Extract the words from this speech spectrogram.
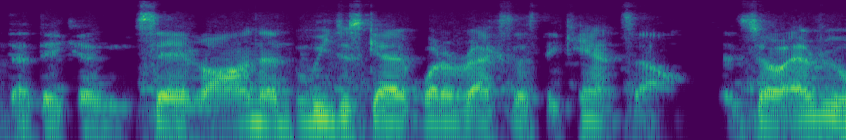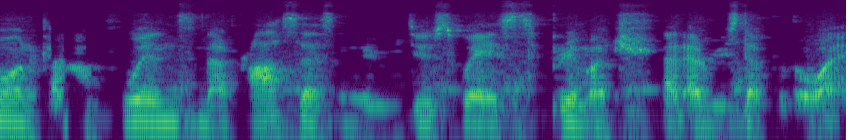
that they can save on, and we just get whatever excess they can't sell. And so everyone kind of wins in that process, and we reduce waste pretty much at every step of the way.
